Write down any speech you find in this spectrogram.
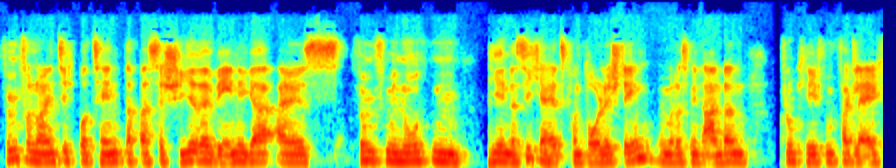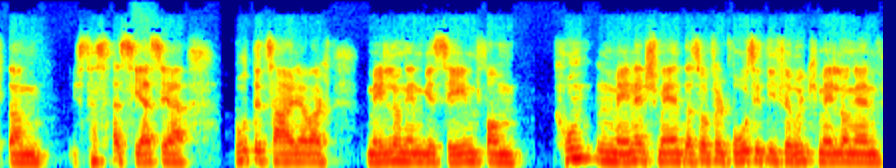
95 Prozent der Passagiere weniger als fünf Minuten hier in der Sicherheitskontrolle stehen. Wenn man das mit anderen Flughäfen vergleicht, dann ist das eine sehr, sehr gute Zahl. Ich habe auch Meldungen gesehen vom Kundenmanagement, also viele positive Rückmeldungen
